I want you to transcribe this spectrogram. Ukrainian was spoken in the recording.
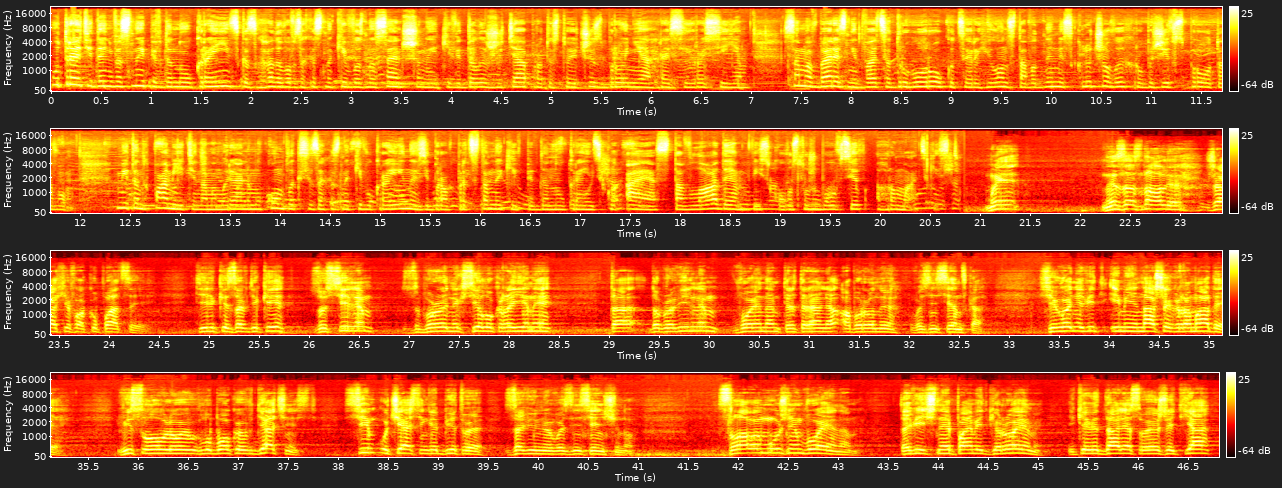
У третій день весни Південноукраїнськ згадував захисників Вознесенщини, які віддали життя, протистоячи збройній агресії Росії. Саме в березні 22-го року цей регіон став одним із ключових рубежів спротиву. Мітинг пам'яті на меморіальному комплексі захисників України зібрав представників Південноукраїнської АЕС та влади, військовослужбовців, громадськість. Ми не зазнали жахів окупації тільки завдяки зусиллям Збройних сил України та добровільним воїнам територіальної оборони Вознесенська. Сьогодні від імені нашої громади висловлюю глибоку вдячність всім учасникам битви за вільну Вознесенщину. Слава мужнім воїнам та вічна пам'ять героям, які віддали своє життя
